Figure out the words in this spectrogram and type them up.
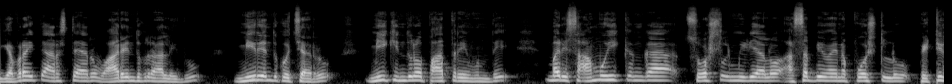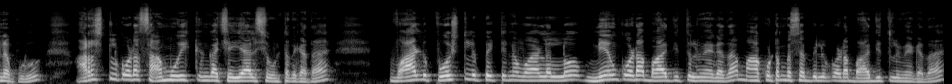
ఎవరైతే అరెస్ట్ అయ్యారో వారెందుకు రాలేదు మీరెందుకు వచ్చారు మీకు ఇందులో పాత్ర ఏముంది? మరి సామూహికంగా సోషల్ మీడియాలో అసభ్యమైన పోస్టులు పెట్టినప్పుడు అరెస్టులు కూడా సామూహికంగా చేయాల్సి ఉంటుంది కదా. వాళ్ళు పోస్టులు పెట్టిన వాళ్ళల్లో మేము కూడా బాధితులమే కదా మా కుటుంబ సభ్యులు కూడా బాధితులమే కదా.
